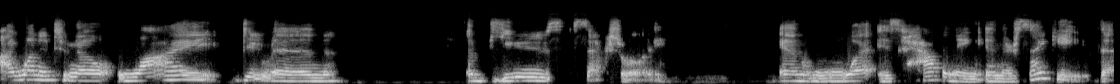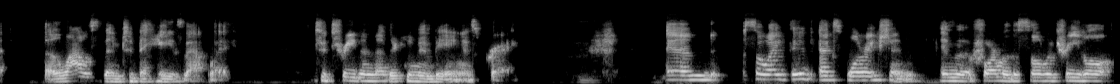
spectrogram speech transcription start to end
I wanted to know why do men abuse sexually and what is happening in their psyche that allows them to behave that way to treat another human being as prey. And so I did exploration in the form of the soul retrieval.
